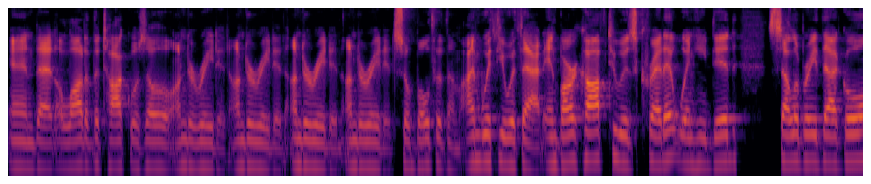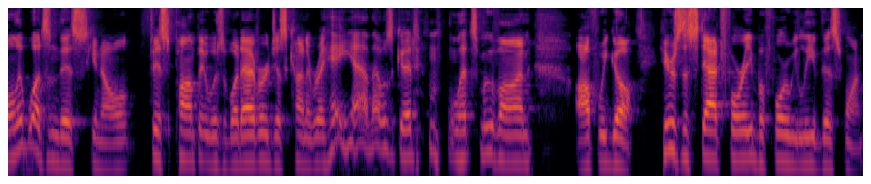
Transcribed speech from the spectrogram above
and that a lot of the talk was, oh, underrated, underrated, underrated, underrated. So both of them. I'm with you with that. And Barkov, to his credit, when he did celebrate that goal, it wasn't this, you know, fist pump. It was whatever, just kind of, hey, yeah, that was good. Let's move on. Off we go. Here's the stat for you before we leave this one.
